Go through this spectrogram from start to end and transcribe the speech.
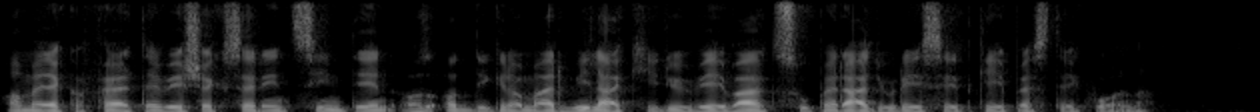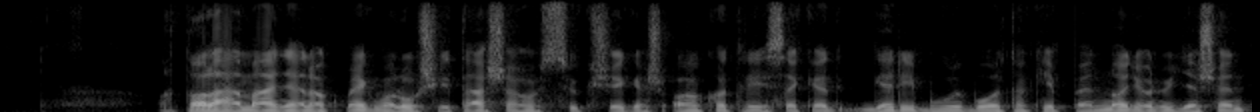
amelyek a feltevések szerint szintén az addigra már világhírűvé vált szuperágyú részét képezték volna. A találmányának megvalósításához szükséges alkatrészeket Geri Bull voltaképpen nagyon ügyesen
